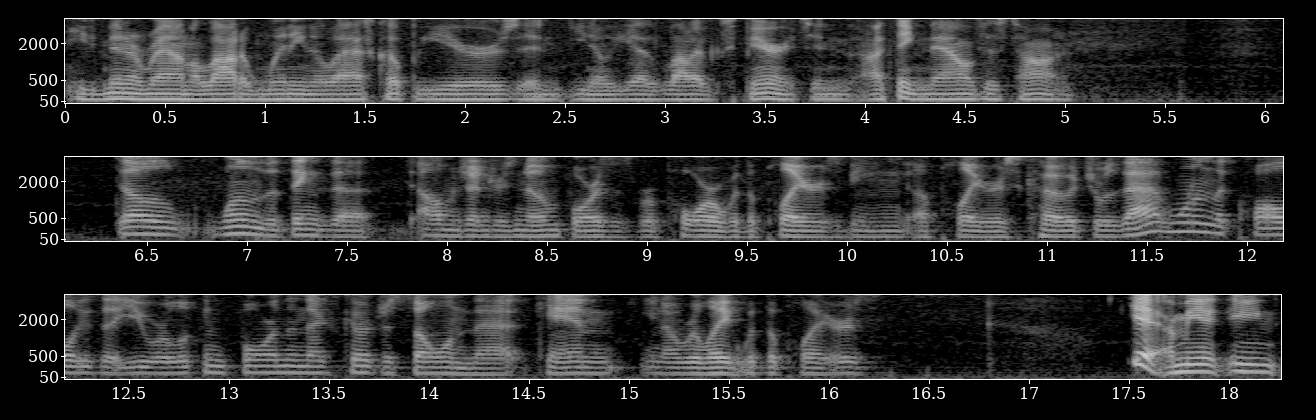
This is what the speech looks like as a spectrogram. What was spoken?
he's been around a lot of winning the last couple of years, and you know he has a lot of experience, and I think now is his time. Dell, one of the things that Alvin Gentry is known for is his rapport with the players, being a player's coach. Was that one of the qualities that you were looking for in the next coach, is someone that can, you know, relate with the players? Yeah, I mean, I mean,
